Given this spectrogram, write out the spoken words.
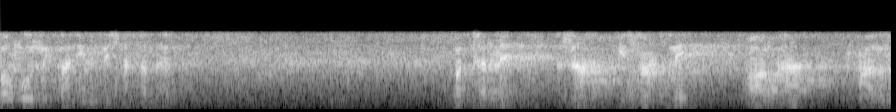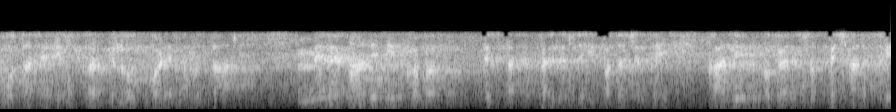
बहुमूल्य कालीन बिछा था महल। पत्थर ने राहत की सांस ली और कहा, मालूम होता है इस घर के लोग बड़े समझदार मेरे आने की खबर दिखता है पहले से ही पता चल गई। कालीन वगैरह सब बिछा रखे।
